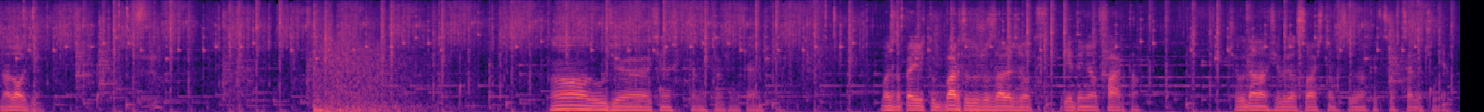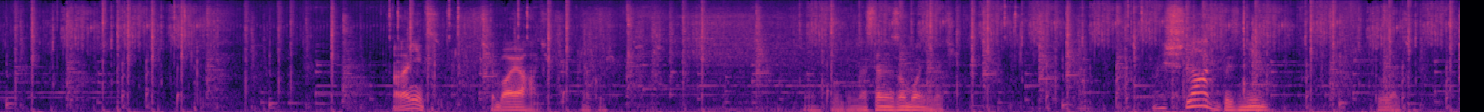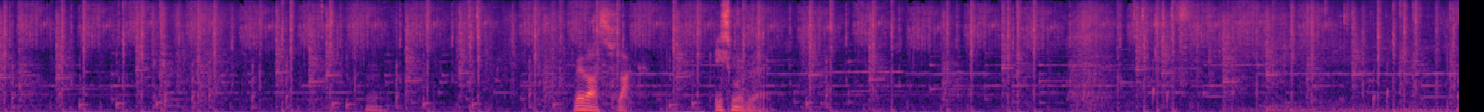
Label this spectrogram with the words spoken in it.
na lodzie. O ludzie, ciężko ten problem, ciężko. Można powiedzieć, tu bardzo dużo zależy od jedynie od farta. Czy uda nam się wylosować tą sezonkę, co chcemy, czy nie. Ale nic, trzeba jechać następny zomboni leci. No szlak by z nim tu leci. Hmm. Bywa szlak i smudler.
